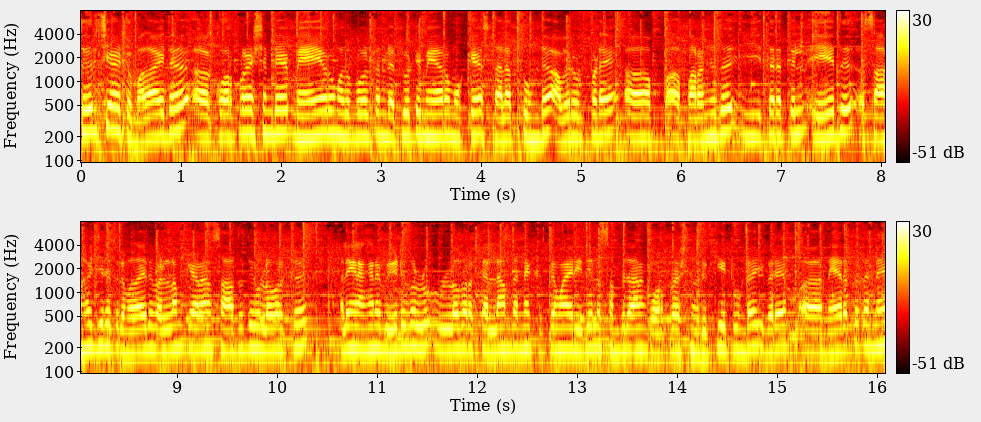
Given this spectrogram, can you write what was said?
തീർച്ചയായിട്ടും. അതായത് കോർപ്പറേഷന്റെ മേയറും അതുപോലെ തന്നെ ഡെപ്യൂട്ടി മേയറും ഒക്കെ സ്ഥലത്തുണ്ട്. അവരുൾപ്പെടെ പറഞ്ഞത് ഈ ഇത്തരത്തിൽ ഏത് സാഹചര്യത്തിലും അതായത് വെള്ളം കയറാൻ സാധ്യതയുള്ളവർക്ക് അല്ലെങ്കിൽ അങ്ങനെ വീടുകൾ ഉള്ളവർക്കെല്ലാം തന്നെ കൃത്യമായ രീതിയിലുള്ള സംവിധാനം കോർപ്പറേഷൻ ഒരുക്കിയിട്ടുണ്ട്. ഇവരെ നേരത്തെ തന്നെ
